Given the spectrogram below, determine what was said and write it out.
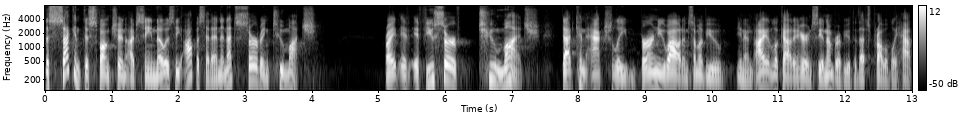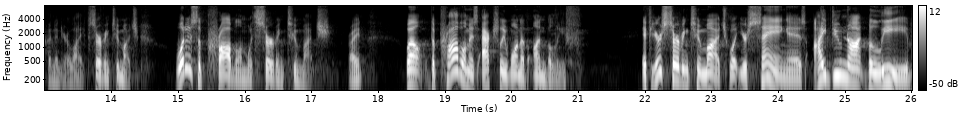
the second dysfunction I've seen, though, is the opposite end, and that's serving too much, right? If, if you serve too much, that can actually burn you out. And some of you, you know, I look out in here and see a number of you that that's probably happened in your life, serving too much. What is the problem with serving too much, right? Well, the problem is actually one of unbelief. If you're serving too much, what you're saying is, I do not believe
